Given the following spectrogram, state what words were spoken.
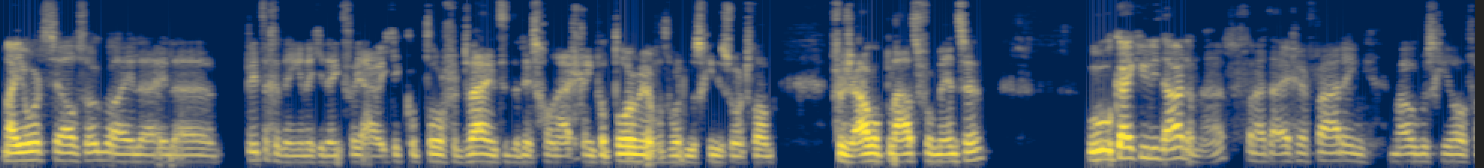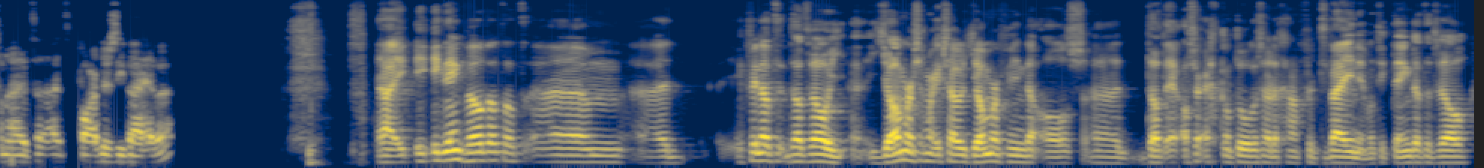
Maar je hoort zelfs ook wel hele, hele pittige dingen. Dat je denkt van ja, weet je, kantoor verdwijnt. Er is gewoon eigenlijk geen kantoor meer. Of het wordt misschien een soort van verzamelplaats voor mensen. Hoe, kijken jullie daar dan naar? Vanuit eigen ervaring, maar ook misschien wel vanuit uit de partners die wij hebben? Ja, ik, ik denk wel dat dat um, ik vind dat, dat wel jammer, zeg maar. Ik zou het jammer vinden als, uh, dat er, als er echt kantoren zouden gaan verdwijnen. Want ik denk dat het wel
